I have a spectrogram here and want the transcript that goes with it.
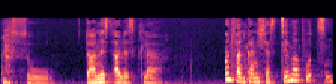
Ach so, dann ist alles klar. Und wann kann ich das Zimmer putzen?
